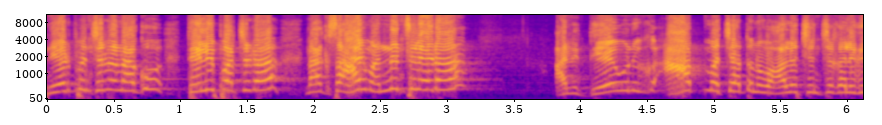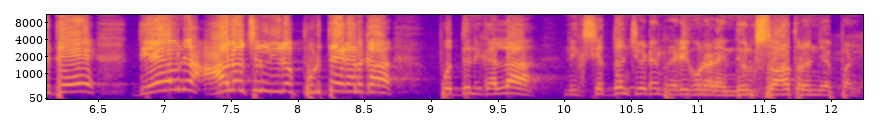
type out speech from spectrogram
నేర్పించడా నాకు? తెలియపరచడా? నాకు సహాయం అందించలేడా? అని దేవునికి ఆత్మచేత నువ్వు ఆలోచించగలిగితే దేవుని ఆలోచన నీలో పుడితే కనుక పొద్దునికల్లా నీకు సిద్ధం చేయడానికి రెడీగా ఉన్నాడు ఆయన. దేవునికి స్తోత్రం అని చెప్పండి.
